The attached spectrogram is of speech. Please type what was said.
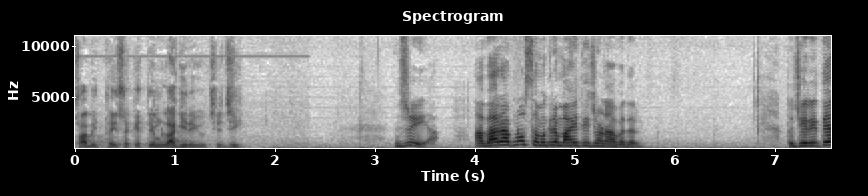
સાબિત થઈ શકે તેમ લાગી રહ્યું છે. જી. જી. આભાર આપનો સમગ્ર માહિતી જણાવવા બદલ. તો જે રીતે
